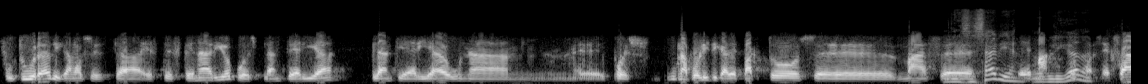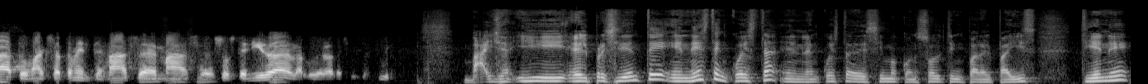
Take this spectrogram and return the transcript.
futura, digamos, esta, este escenario, pues plantearía, plantearía una, eh, pues, una política de pactos eh, más necesaria, obligada, exacto, más exactamente, más, más sostenida a lo largo de la legislatura. Vaya, y el presidente en esta encuesta, en la encuesta de Simo Consulting para el país, tiene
